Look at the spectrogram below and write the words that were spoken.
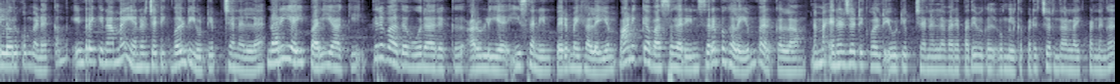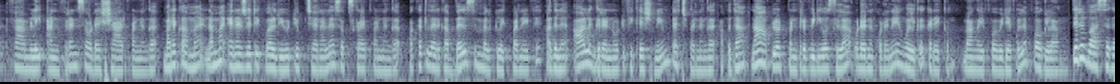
எல்லோருக்கும் வணக்கம். இன்றைக்கு நாம எனர்ஜெட்டிக் வேர்ல்டு யூடியூப் சேனல்ல நரியை பரியாக்கி திருவாத ஊராருக்கு அருளிய ஈசனின் பெருமைகளையும் மாணிக்க வாசகரின் சிறப்புகளையும் பார்க்கலாம். நம்ம எனர்ஜெட்டிக் வேர்ல்டு யூடியூப் சேனல்ல வர பதிவுகள் உங்களுக்கு பிடிச்சிருந்தா லைக் பண்ணுங்க ஃபேமிலி அண்ட் ஃப்ரெண்ட்ஸோட ஷேர் பண்ணுங்க. மறக்காம நம்ம எனர்ஜெட்டிக் வேர்ல்டு யூடியூப் சேனலை சப்ஸ்கிரைப் பண்ணுங்க. பக்கத்துல இருக்க பெல் சிம்பல் கிளிக் பண்ணிட்டு அதுல ஆளுங்கிற நோட்டிபிகேஷனையும் டச் பண்ணுங்க. அப்பதான் நான் அப்லோட் பண்ற வீடியோஸ் எல்லாம் உடனுக்குடனே உங்களுக்கு கிடைக்கும். வாங்க இப்போ வீடியோக்குள்ள போகலாம்.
